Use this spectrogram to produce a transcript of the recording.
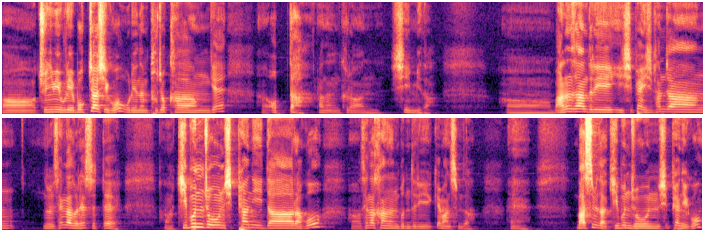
어, 주님이 우리의 목자시고 우리는 부족한 게 없다라는 그런 시입니다. 어, 많은 사람들이 이 시편 23장을 생각을 했을 때 어, 기분 좋은 시편이다라고 어, 생각하는 분들이 꽤 많습니다. 예. 맞습니다. 기분 좋은 시편이고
